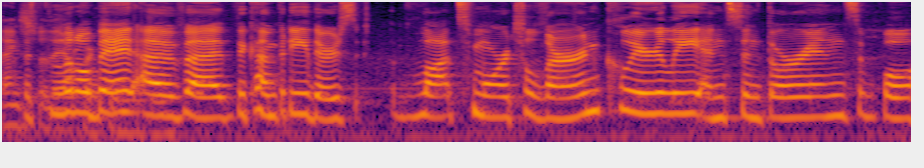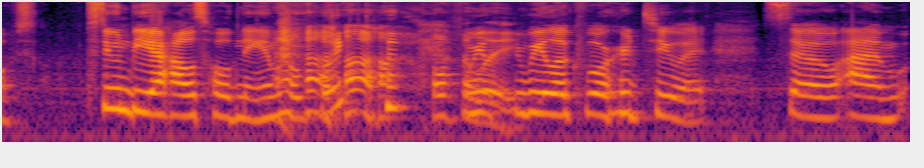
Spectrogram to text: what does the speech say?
Thanks a little bit of uh, the company. There's lots more to learn clearly and Synthorins will soon be a household name hopefully. hopefully. we, we, look forward to it. So um,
